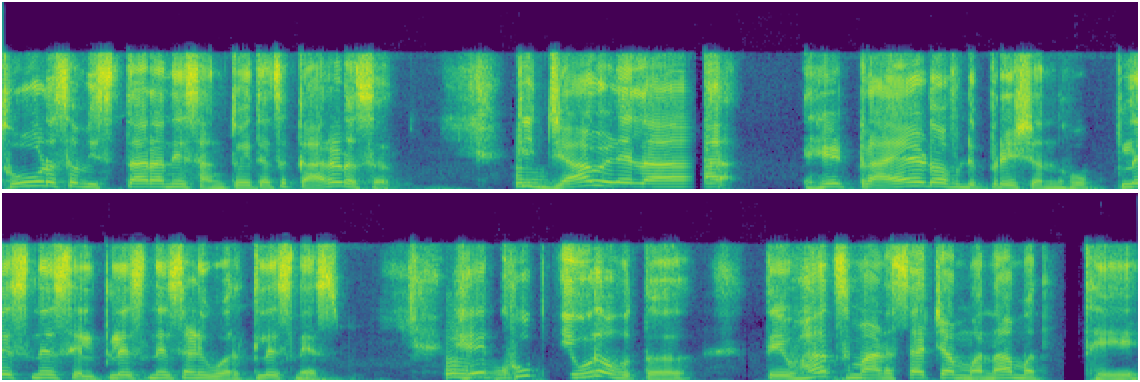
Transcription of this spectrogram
थोडस विस्ताराने सांगतोय त्याचं कारण असं की हं. ज्या वेळेला हे triad of depression hopelessness helplessness आणि वर्थलेसनेस हे. खूप तीव्र होतं तेव्हाच माणसाच्या मनामध्ये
